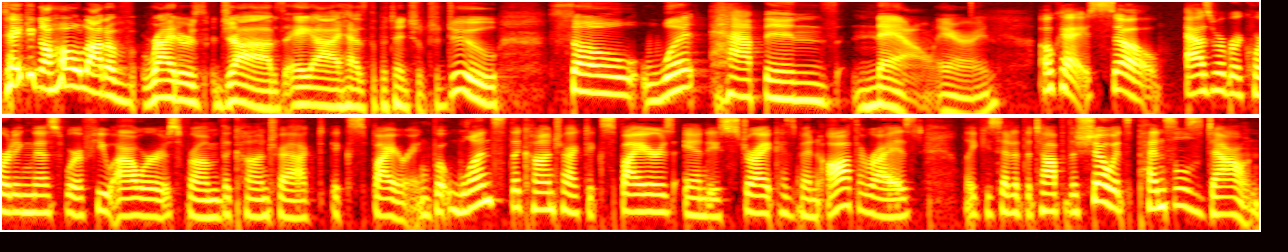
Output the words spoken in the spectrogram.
taking a whole lot of writers' jobs, AI has the potential to do. So, what happens now, Erin? Okay, so as we're recording this, we're a few hours from the contract expiring. But once the contract expires and a strike has been authorized, like you said at the top of the show, it's pencils down.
